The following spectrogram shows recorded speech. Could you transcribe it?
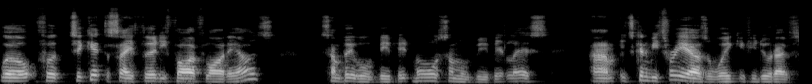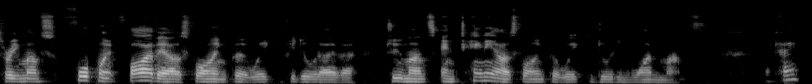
Well, for to get to say 35 flight hours, some people will be a bit more, some will be a bit less. Um, it's going to be three hours a week if you do it over three months, 4.5 hours flying per week if you do it over two months, and 10 hours flying per week to do it in one month. Okay,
